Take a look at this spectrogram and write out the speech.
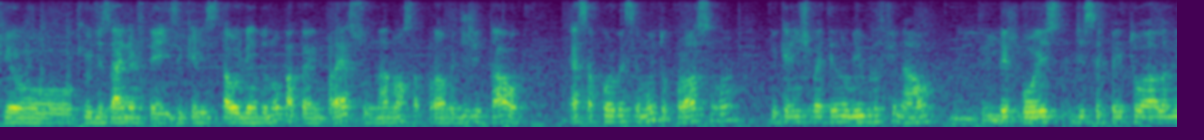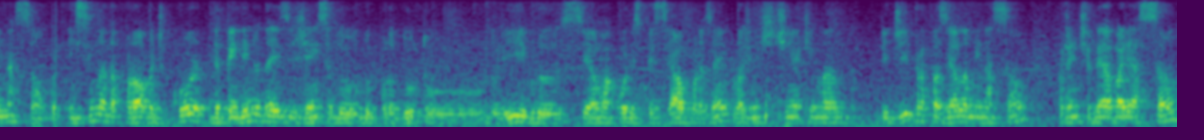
que, eu, que o designer fez e que ele está olhando no papel impresso, na nossa prova digital, essa cor vai ser muito próxima do que a gente vai ter no livro final Entendi. depois de ser feito a laminação. Em cima da prova de cor, dependendo da exigência do, do produto do livro, se é uma cor especial, por exemplo, a gente tinha que pedir para fazer a laminação para a gente ver a variação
